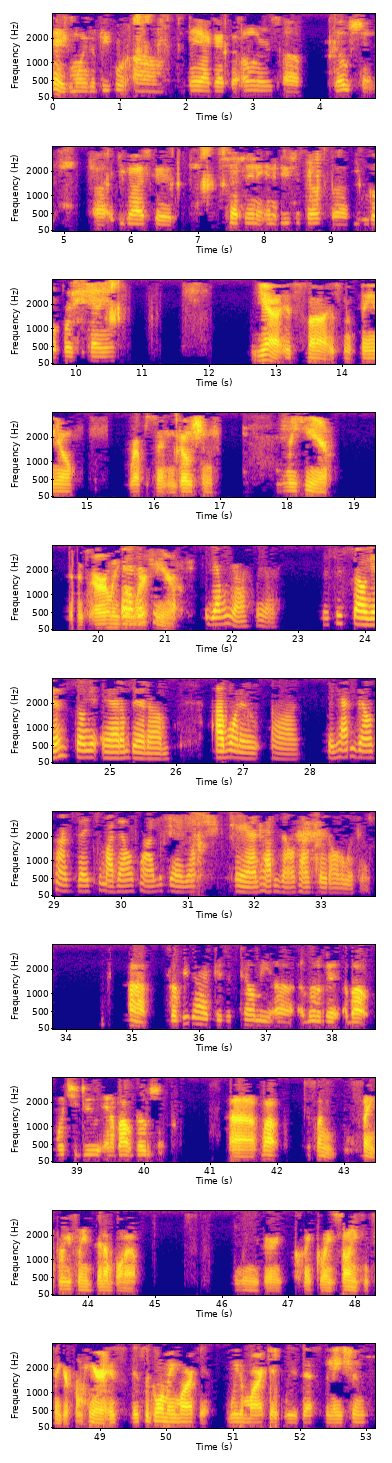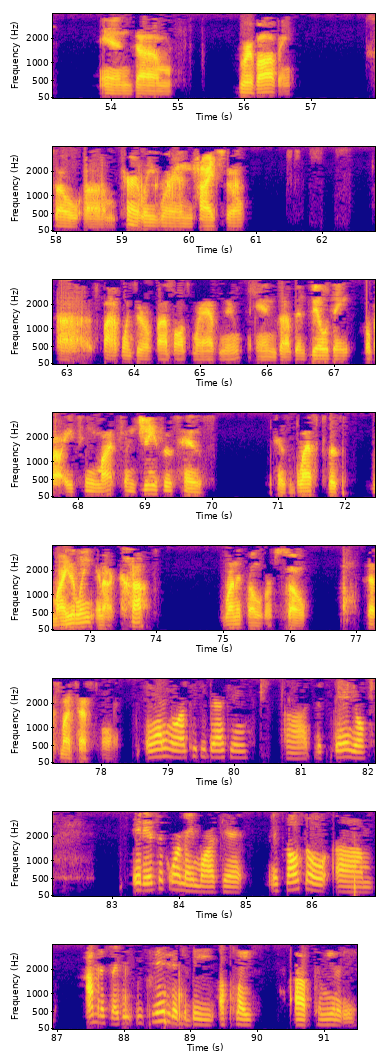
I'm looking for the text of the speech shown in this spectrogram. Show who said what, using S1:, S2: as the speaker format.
S1: Hey, good morning, good people. Um, today I got the owners of Goshen. Uh, if you guys could step in and introduce yourself, uh, you can go first, Nathaniel.
S2: Yeah, it's uh, it's Nathaniel representing Goshen. We're here. It's early, but
S3: And
S2: we're
S3: this is-
S2: here.
S3: Yeah, we are. We are. This is Sonia, Sonia Adams, and um, I want to uh, say Happy Valentine's Day to my Valentine Nathaniel, and Happy Valentine's Day to all the listeners.
S1: Uh, so if you guys could just tell me uh, a little bit about what you do and about Goshen.
S2: Uh, well, just let me think briefly, and then I'm gonna leave very quickly so you can take it from here. It's it's a gourmet market. We the market, we the destination, and um, we're evolving. So um, currently we're in Hyattsville, uh, 5105 Baltimore Avenue, and uh, been building for about 18 months. And Jesus has has blessed us mightily, and our cup runneth over. So that's my testimony.
S3: Adding on, piggybacking, uh, Nathaniel, it is a gourmet market. It's also, um, I'm going to say, we, we created it to be a place of community.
